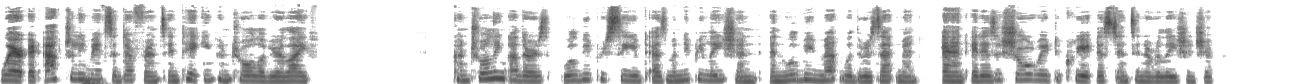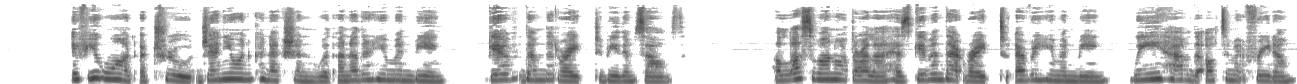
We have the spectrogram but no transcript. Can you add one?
where it actually makes a difference in taking control of your life. Controlling others will be perceived as manipulation and will be met with resentment, and it is a sure way to create distance in a relationship. If you want a true, genuine connection with another human being, give them the right to be themselves. Allah subhanahu wa ta'ala has given that right to every human being. We have the ultimate freedom.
